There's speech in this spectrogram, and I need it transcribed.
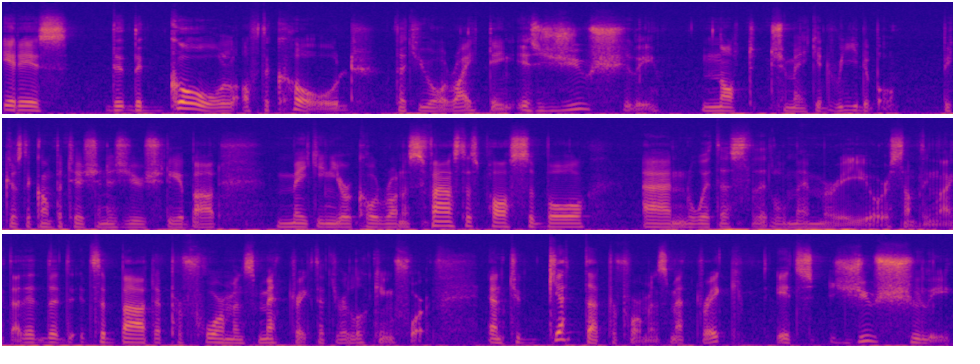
it is the, the goal of the code that you are writing is usually not to make it readable because the competition is usually about making your code run as fast as possible and with as little memory or something like that. It, it's about a performance metric that you're looking for. And to get that performance metric, it's usually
